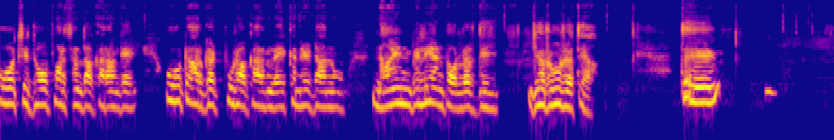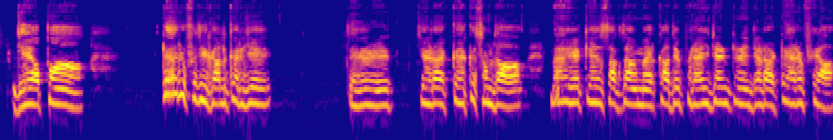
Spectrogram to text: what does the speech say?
ਉਹ ਅਸੀਂ ਦੋ ਪਰਸੈਂਟ ਦਾ ਕਰਾਂਗੇ। ਉਹ ਟਾਰਗੇਟ ਪੂਰਾ ਕਰਨ ਲਈ ਕੈਨੇਡਾ ਨੂੰ 9 ਬਿਲੀਅਨ ਡਾਲਰ ਦੀ ਜ਼ਰੂਰਤ ਆ। ਅਤੇ ਜੇ ਆਪਾਂ ਟੈਰਿਫ ਦੀ ਗੱਲ ਕਰੀਏ ਤੇ ਜਿਹੜਾ ਇੱਕ ਕਿਸਮ ਦਾ ਮੈਂ ਇਹ ਕਹਿ ਸਕਦਾ ਅਮੈਰੀਕਾ ਦੇ ਪ੍ਰੈਜ਼ੀਡੈਂਟ ਨੇ ਜਿਹੜਾ ਟੈਰਿਫ ਆ,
